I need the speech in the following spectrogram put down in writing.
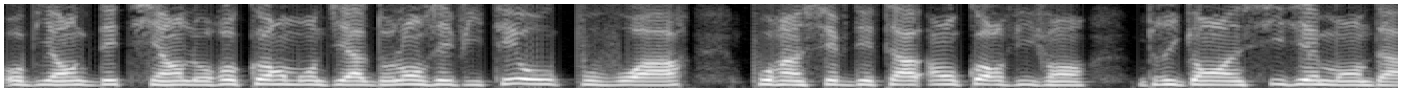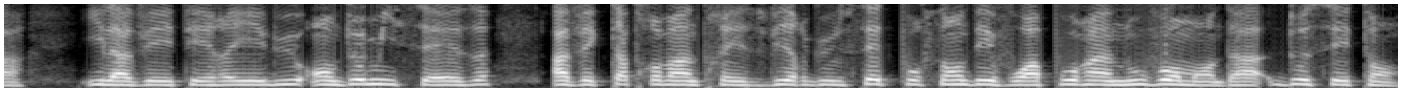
Obiang détient le record mondial de longévité au pouvoir pour un chef d'État encore vivant, briguant un sixième mandat. Il avait été réélu en 2016 avec 93,7% des voix pour un nouveau mandat de 7 ans.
